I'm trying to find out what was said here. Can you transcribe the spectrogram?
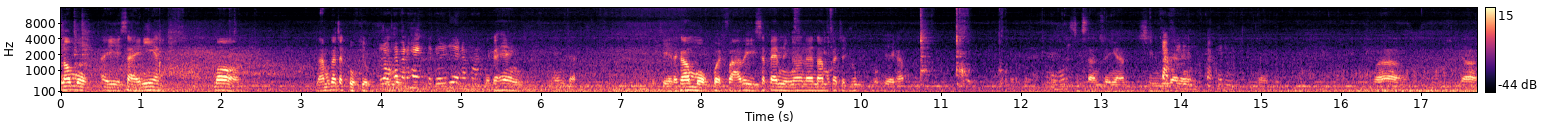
เราหมกไอ้ใส่นี่ไงหม้อน้ำก็จะคลุกอยู่เราให้มันแห้งไปเรื่อยๆนะคะ มันก็แห้งแห้งจัดโอ เคแล้วก็หมกเปิดฝาไปอีกสักแป๊บหนึ่งนะแล้วน้ำก็จะยุบโอเคครับโอ้โหสีสันสวยงามชิมตักได้ให้เลดูยตักให้ดูว้าวยอด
